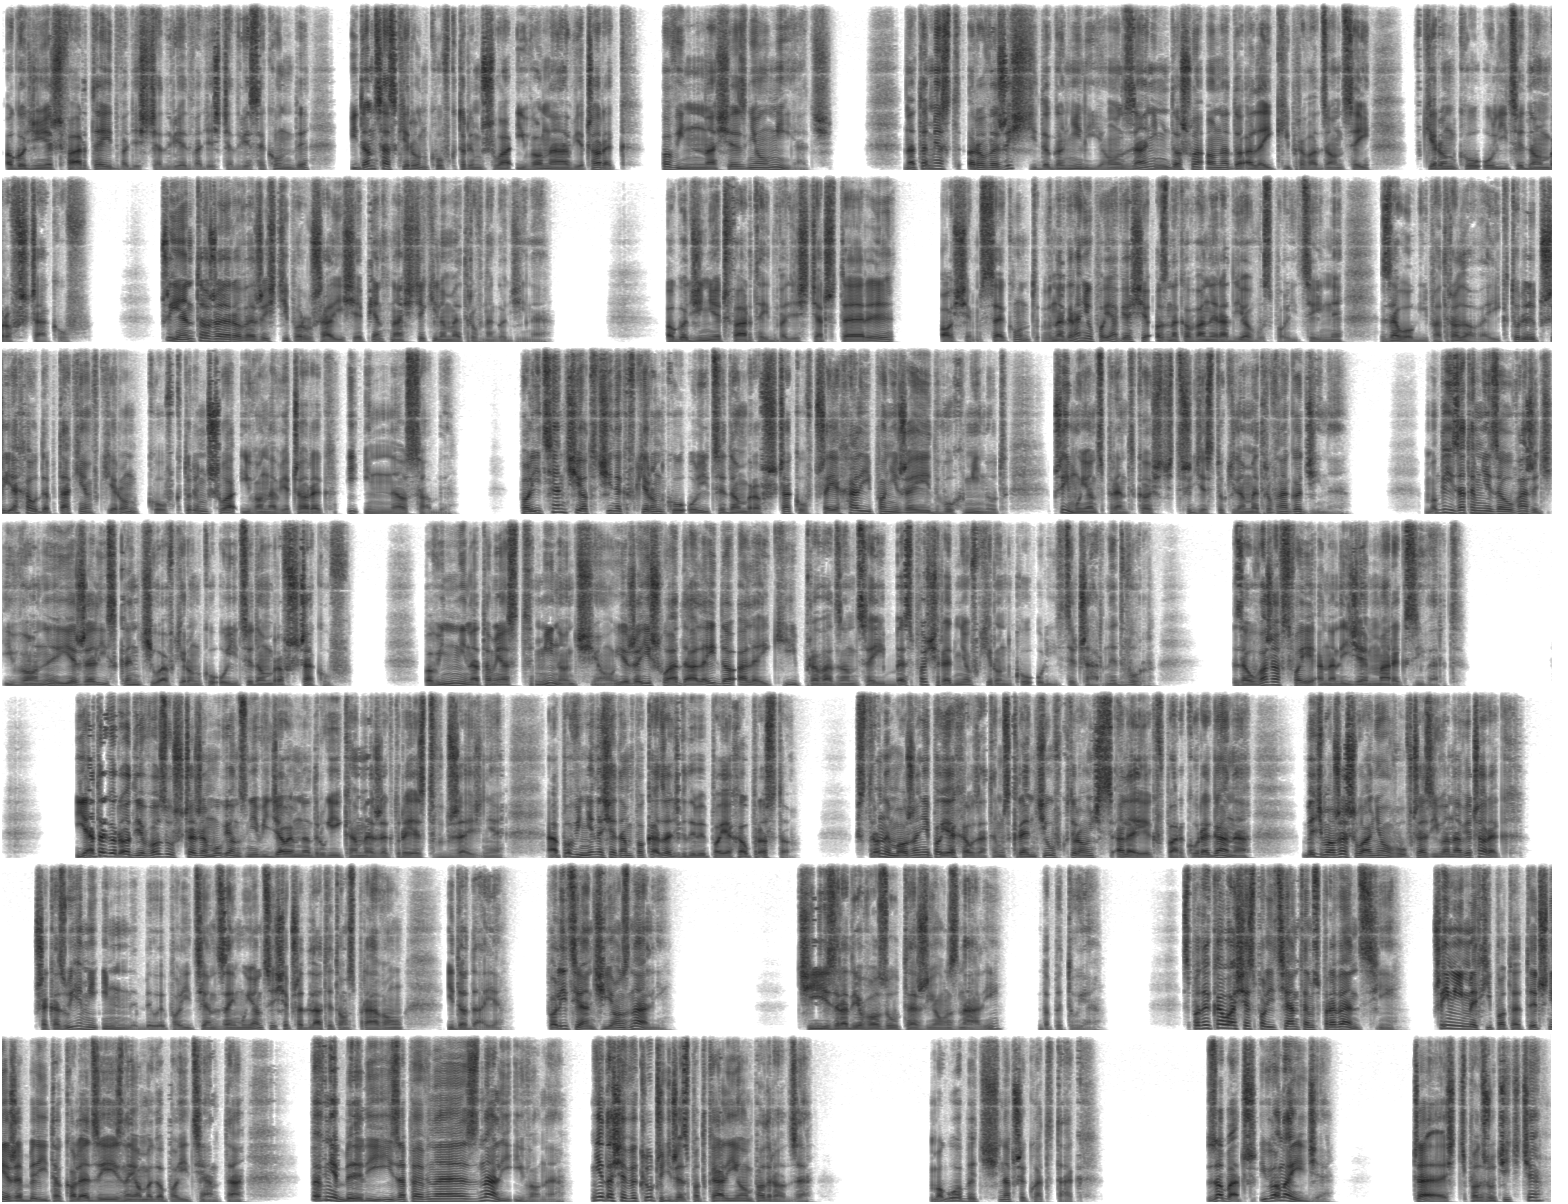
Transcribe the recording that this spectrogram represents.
o godzinie 4.22.22 sekundy, idąca z kierunku, w którym szła Iwona wieczorek, powinna się z nią mijać. Natomiast rowerzyści dogonili ją, zanim doszła ona do alejki prowadzącej w kierunku ulicy Dąbrowszczaków. Przyjęto, że rowerzyści poruszali się 15 km na godzinę. O godzinie 4.24 8 sekund w nagraniu pojawia się oznakowany radiowóz policyjny załogi patrolowej, który przyjechał deptakiem w kierunku, w którym szła Iwona Wieczorek i inne osoby. Policjanci odcinek w kierunku ulicy Dąbrowszczaków przejechali poniżej dwóch minut, przyjmując prędkość 30 km na godzinę. Mogli zatem nie zauważyć Iwony, jeżeli skręciła w kierunku ulicy Dąbrowszczaków. Powinni natomiast minąć ją, jeżeli szła dalej do alejki prowadzącej bezpośrednio w kierunku ulicy Czarny Dwór. Zauważa w swojej analizie Marek Ziewert. Ja tego radiowozu szczerze mówiąc nie widziałem na drugiej kamerze, która jest w Brzeźnie, a powinien się tam pokazać, gdyby pojechał prosto. W stronę morza nie pojechał, zatem skręcił w którąś z alejek w parku Regana. Być może szła nią wówczas Iwona Wieczorek. Przekazuje mi inny były policjant zajmujący się przed laty tą sprawą i dodaje. Policjanci ją znali. Ci z radiowozu też ją znali? Dopytuje. Spotykała się z policjantem z prewencji. Przyjmijmy hipotetycznie, że byli to koledzy jej znajomego policjanta. Pewnie byli i zapewne znali Iwonę. Nie da się wykluczyć, że spotkali ją po drodze. Mogło być na przykład tak. Zobacz, Iwona idzie. Cześć, podrzucić cię?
